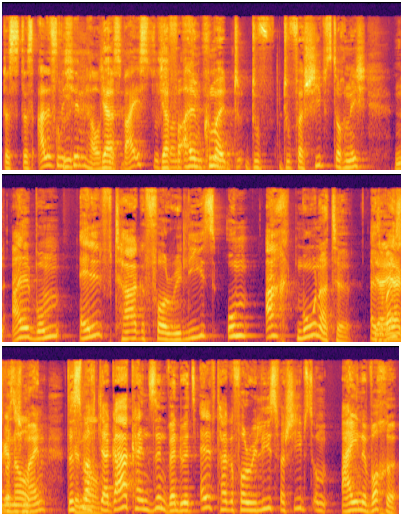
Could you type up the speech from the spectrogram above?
dass das alles nicht hinhaut. das weißt du ja, schon. vor allem, guck mal, du, du, du verschiebst doch nicht ein Album elf Tage vor Release um acht Monate. Also Ja, weißt ja, du, was genau. ich meine? Das Genau. macht ja gar keinen Sinn. Wenn du jetzt elf Tage vor Release verschiebst um eine Woche,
